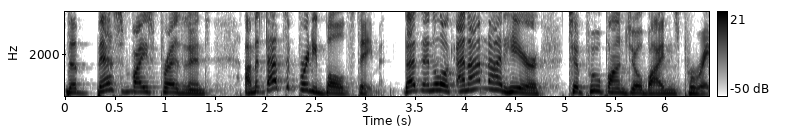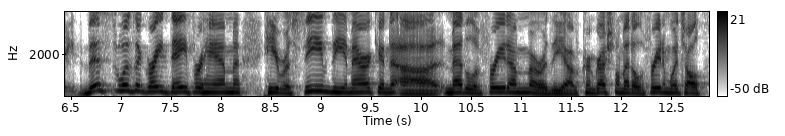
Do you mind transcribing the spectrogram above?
The best vice president. I mean, that's a pretty bold statement. That and look, and I'm not here to poop on Joe Biden's parade. This was a great day for him. He received the American uh, Medal of Freedom or the uh, Congressional Medal of Freedom, which I'll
